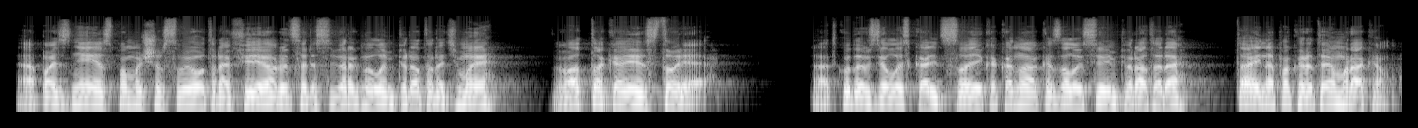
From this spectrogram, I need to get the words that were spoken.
а позднее с помощью своего трофея рыцарь свергнул Императора Тьмы. Вот такая история. Откуда взялось кольцо и как оно оказалось у Императора, тайна покрытая мраком.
